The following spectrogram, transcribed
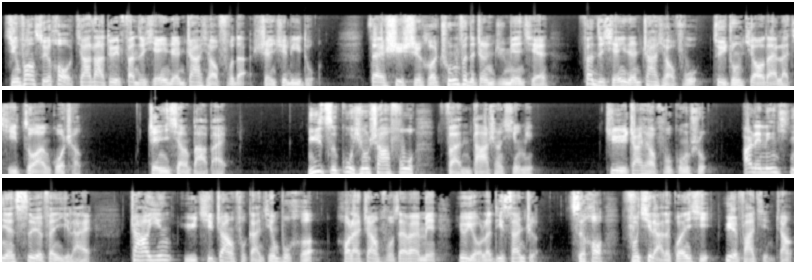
警方随后加大对犯罪嫌疑人扎小福的审讯力度，在事实和充分的证据面前。犯罪嫌疑人扎小福最终交代了其作案过程，真相大白，女子雇凶杀夫反搭上性命。据扎小福供述，二零零七年四月份以来，扎英与其丈夫感情不和，后来丈夫在外面又有了第三者，此后夫妻俩的关系越发紧张。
